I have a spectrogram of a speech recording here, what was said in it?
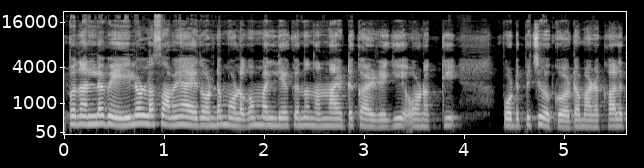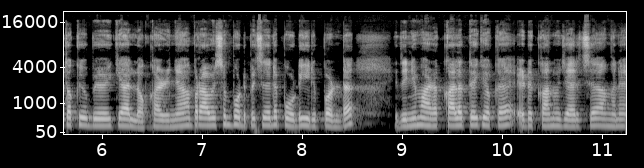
ഇപ്പോൾ നല്ല വെയിലുള്ള സമയമായതുകൊണ്ട് മുളകും മല്ലിയൊക്കെ ഒന്ന് നന്നായിട്ട് കഴുകി ഉണക്കി പൊടിപ്പിച്ച് വെക്കും കേട്ടോ. മഴക്കാലത്തൊക്കെ ഉപയോഗിക്കാമല്ലോ. കഴിഞ്ഞ പ്രാവശ്യം പൊടിപ്പിച്ചതിന്റെ പൊടി ഇരിപ്പുണ്ട്. ഇതിനി മഴക്കാലത്തേക്കൊക്കെ എടുക്കാമെന്ന് വിചാരിച്ച് അങ്ങനെ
